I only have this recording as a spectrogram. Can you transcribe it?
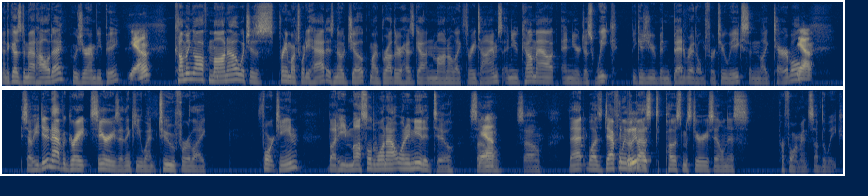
and it goes to Matt Holliday, who's your MVP. yeah, Coming off mono, which is pretty much what he had, is no joke. My brother has gotten mono like three times, and you come out and you're just weak because you've been bedriddled for two weeks and like terrible yeah, so he didn't have a great series. I think he went two for like 14, but he muscled one out when he needed to. So, Yeah. so that was definitely the best post mysterious illness performance of the week.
